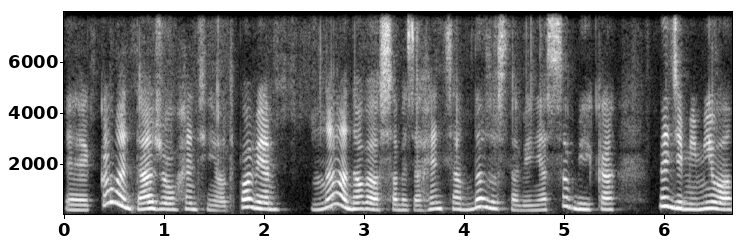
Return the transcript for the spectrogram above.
yy, komentarzu, chętnie odpowiem. No a nowe osoby zachęcam do zostawienia subika. Będzie mi miło.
